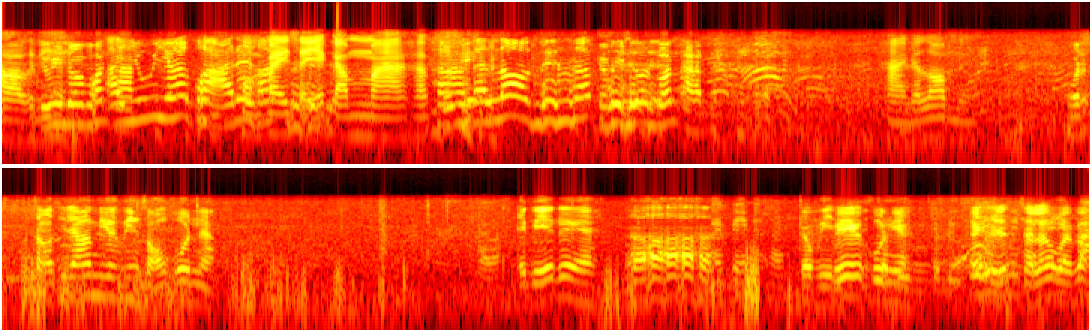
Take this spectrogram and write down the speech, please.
รอคนนี้กวินโดนบอลอาอัดยุเยอะกว่าด้วผยมครับไปศัลยกรรมมาครับห่างกันรอบนึงครับ กวินโดนบอลอัดห่างกันรอบหนึงวันเสาร์ที่แล้วมีกวินสองคนน่ะ ไอเบสด้วยไงเออกวินเบ้คุณไงกวินเฮ้ยใส่แล้วไปปะ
